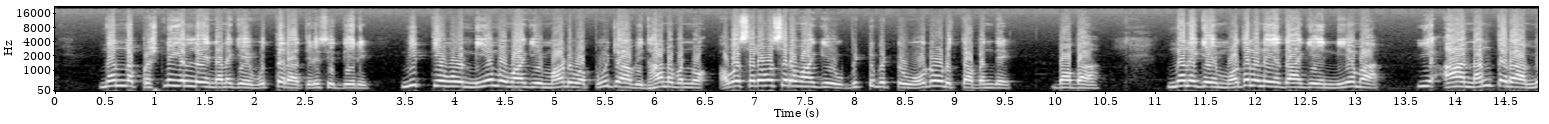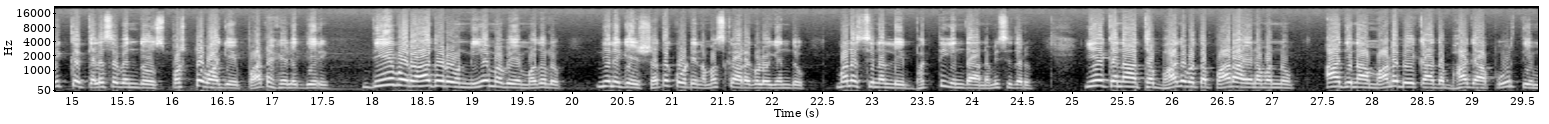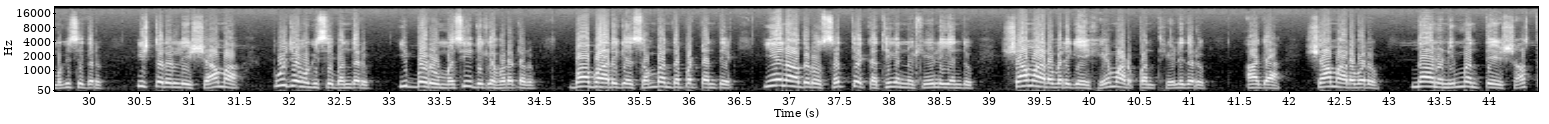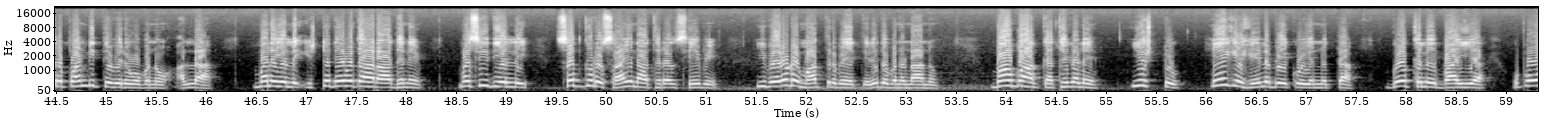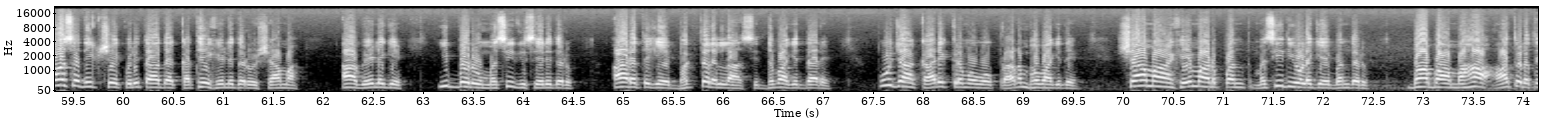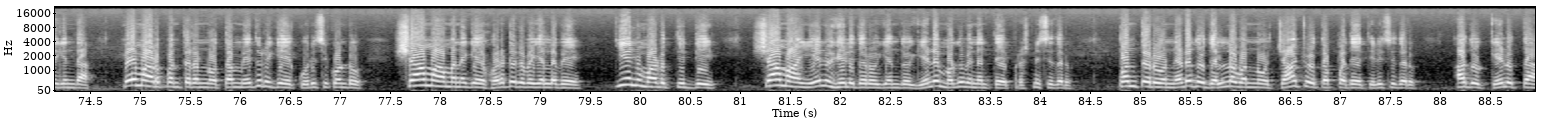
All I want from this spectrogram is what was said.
ನನ್ನ ಪ್ರಶ್ನೆಯಲ್ಲೇ ನನಗೆ ಉತ್ತರ ತಿಳಿಸಿದ್ದೀರಿ. ನಿತ್ಯವೂ ನಿಯಮವಾಗಿ ಮಾಡುವ ಪೂಜಾ ವಿಧಾನವನ್ನು ಅವಸರವಸರವಾಗಿ ಬಿಟ್ಟು ಬಿಟ್ಟು ಓಡೋಡುತ್ತಾ ಬಂದೆ. ಬಾಬಾ, ನನಗೆ ಮೊದಲನೆಯದಾಗಿ ನಿಯಮ, ಈ ಆ ನಂತರ ಮಿಕ್ಕ ಕೆಲಸವೆಂದು ಸ್ಪಷ್ಟವಾಗಿ ಪಾಠ ಹೇಳಿದ್ದೀರಿ. ದೇವರಾದರೂ ನಿಯಮವೇ ಮೊದಲು. ನಿನಗೆ ಶತಕೋಟಿ ನಮಸ್ಕಾರಗಳು ಎಂದು ಮನಸ್ಸಿನಲ್ಲಿ ಭಕ್ತಿಯಿಂದ ನಮಿಸಿದರು. ಏಕನಾಥ ಭಾಗವತ ಪಾರಾಯಣವನ್ನು ಆ ದಿನ ಮಾಡಬೇಕಾದ ಭಾಗ ಪೂರ್ತಿ ಮುಗಿಸಿದರು. ಇಷ್ಟರಲ್ಲಿ ಶ್ಯಾಮ ಪೂಜೆ ಮುಗಿಸಿ ಬಂದರು. ಇಬ್ಬರು ಮಸೀದಿಗೆ ಹೊರಟರು. ಬಾಬಾರಿಗೆ ಸಂಬಂಧಪಟ್ಟಂತೆ ಏನಾದರೂ ಸತ್ಯ ಕಥೆಯನ್ನು ಹೇಳಿ ಎಂದು ಶ್ಯಾಮಾರವರಿಗೆ ಹೇಮಾಡ್ ಪಂತ್ ಹೇಳಿದರು. ಆಗ ಶ್ಯಾಮಾರವರು, ನಾನು ನಿಮ್ಮಂತೆ ಶಾಸ್ತ್ರ ಪಾಂಡಿತ್ಯವಿರುವವನು ಅಲ್ಲ. ಮನೆಯಲ್ಲಿ ಇಷ್ಟ ದೇವತಾರಾಧನೆ ಮಸೀದಿಯಲ್ಲಿ ಸದ್ಗುರು ಸಾಯಿನಾಥರ ಸೇವೆ, ಇವೆರಡು ಮಾತ್ರವೇ ತಿಳಿದವನು ನಾನು. ಬಾಬಾ ಕಥೆಗಳೇ ಎಷ್ಟು ಹೇಗೆ ಹೇಳಬೇಕು ಎನ್ನುತ್ತಾ ಗೋಖಲೆ ಬಾಯಿಯ ಉಪವಾಸ ದೀಕ್ಷೆ ಕುರಿತಾದ ಕಥೆ ಹೇಳಿದರು ಶ್ಯಾಮ. ಆ ವೇಳೆಗೆ ಇಬ್ಬರು ಮಸೀದಿ ಸೇರಿದರು. ಆರತಿಗೆ ಭಕ್ತರೆಲ್ಲ ಸಿದ್ಧವಾಗಿದ್ದಾರೆ. ಪೂಜಾ ಕಾರ್ಯಕ್ರಮವು ಪ್ರಾರಂಭವಾಗಿದೆ. ಶ್ಯಾಮ ಹೇಮಾಡ್ ಪಂತ್ ಮಸೀದಿಯೊಳಗೆ ಬಂದರು. ಬಾಬಾ ಮಹಾ ಆತುರತೆಯಿಂದ ಹೇಮಾಡ್ ಪಂತರನ್ನು ತಮ್ಮೆದುರಿಗೆ ಕೂರಿಸಿಕೊಂಡು, ಶ್ಯಾಮ ಮನೆಗೆ ಹೊರಟಿರುವೆಯಲ್ಲವೇ, ಏನು ಮಾಡುತ್ತಿದ್ದಿ? ಶ್ಯಾಮ ಏನು ಹೇಳಿದರು ಎಂದು ಎಳೆ ಮಗುವಿನಂತೆ ಪ್ರಶ್ನಿಸಿದರು. ಪಂತರು ನಡೆದುದೆಲ್ಲವನ್ನೂ ಚಾಚು ತಪ್ಪದೆ ತಿಳಿಸಿದರು. ಅದು ಕೇಳುತ್ತಾ,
